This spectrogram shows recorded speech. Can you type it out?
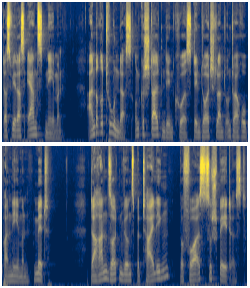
dass wir das ernst nehmen. Andere tun das und gestalten den Kurs, den Deutschland und Europa nehmen, mit. Daran sollten wir uns beteiligen, bevor es zu spät ist.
